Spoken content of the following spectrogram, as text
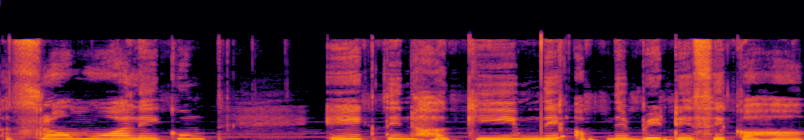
अस्सलाम वालेकुम एक दिन हकीम ने अपने बेटे से कहा,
